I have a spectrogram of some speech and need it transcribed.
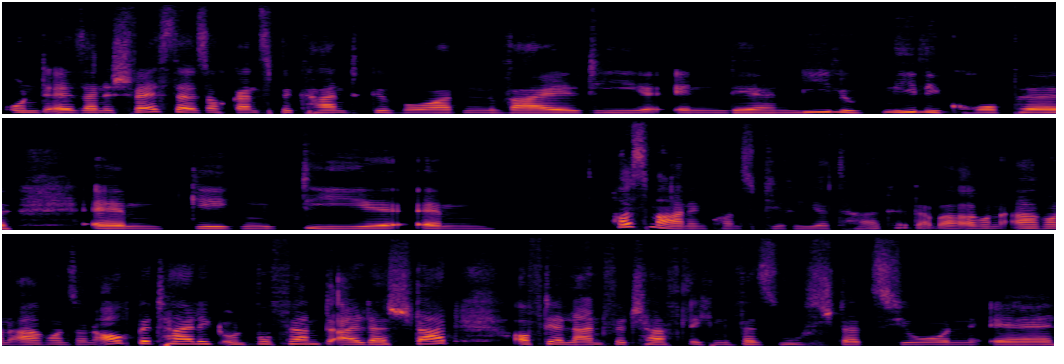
Und äh, seine Schwester ist auch ganz bekannt geworden, weil die in der Nili-Gruppe ähm, gegen die ähm, Osmanen konspiriert hatte. Da war Aaron, Aaron Aronson auch beteiligt. Und wo fand all das statt? Auf der landwirtschaftlichen Versuchsstation äh,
